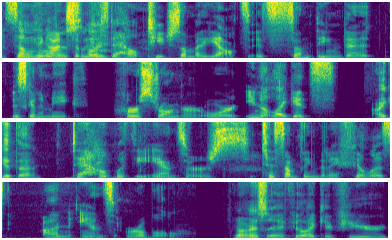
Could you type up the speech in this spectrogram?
something I'm supposed I- to help teach somebody else. It's something that is going to make her stronger, or, you know, like it's I get that. to help with the answers to something that I feel is unanswerable. But honestly, I feel like if you're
